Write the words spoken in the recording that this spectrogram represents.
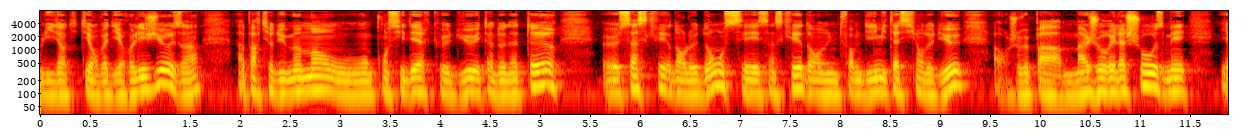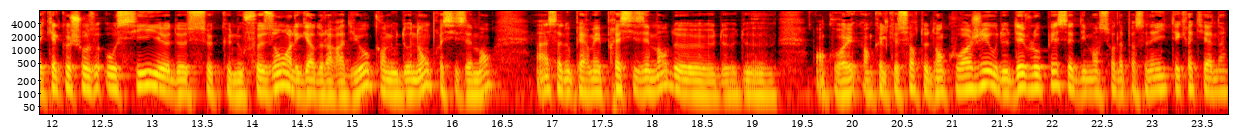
l'identité on va dire religieuse. Hein, à partir du moment où on considère que Dieu est un donateur, euh, s'inscrire dans le don, c'est s'inscrire dans une forme d'imitation de Dieu. Alors je veux pas majorer la chose, mais il y a quelque quelque chose aussi euh, de ce que nous faisons à l'égard de la radio quand nous donnons précisément. Hein, ça nous permet précisément de, de, de en quelque sorte d'encourager ou de développer cette dimension de la personnalité chrétienne.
